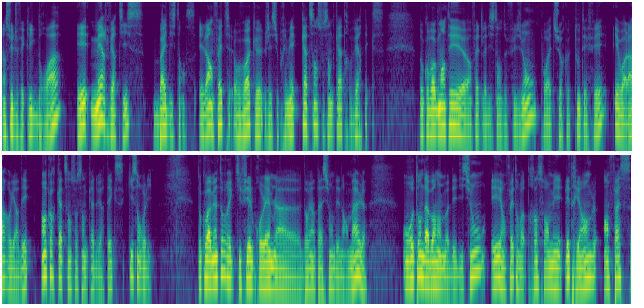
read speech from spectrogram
ensuite je fais clic droit et merge vertice by distance. Et là, en fait, on voit que j'ai supprimé 464 vertex. Donc on va augmenter euh, en fait la distance de fusion pour être sûr que tout est fait. Et voilà, regardez, encore 464 vertex qui sont reliés. Donc on va bientôt rectifier le problème euh, d'orientation des normales. On retourne d'abord dans le mode édition et en fait on va transformer les triangles en face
